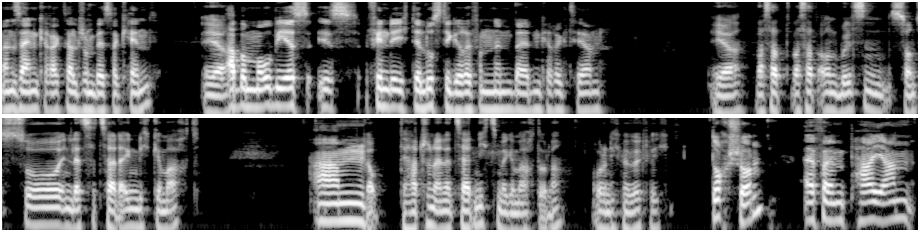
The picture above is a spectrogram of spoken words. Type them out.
man seinen Charakter halt schon besser kennt. Ja. Aber Mobius ist, finde ich, der lustigere von den beiden Charakteren. Ja, was hat, was hat Owen Wilson sonst so in letzter Zeit eigentlich gemacht? Ähm, Ich glaube, der hat schon eine Zeit nichts mehr gemacht, oder? Oder nicht mehr wirklich? Doch schon. Äh, vor ein paar Jahren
